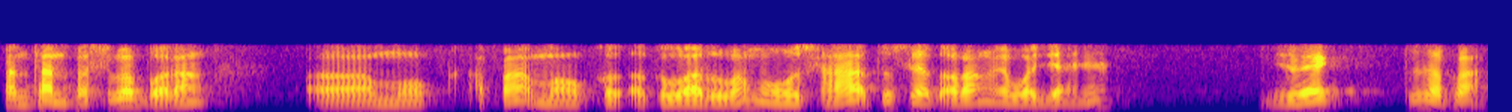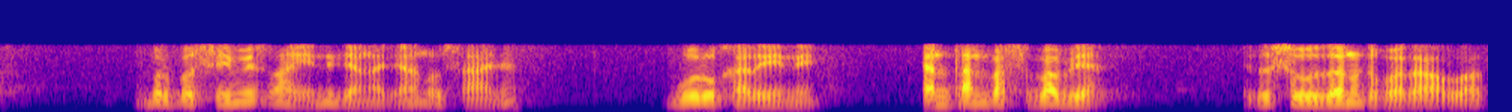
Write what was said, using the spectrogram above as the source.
Kan tanpa sebab orang e, mau apa mau ke, keluar rumah mau usaha terus lihat orang ya wajahnya jelek terus apa berpesimis wah ini jangan-jangan usahanya buruk hari ini kan tanpa sebab ya itu suudzon kepada Allah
